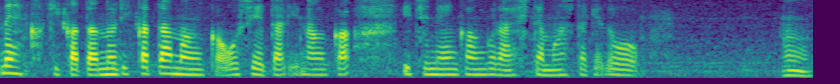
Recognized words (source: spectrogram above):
ね、描き方塗り方なんか教えたりなんか1年間ぐらいしてましたけど。うん。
